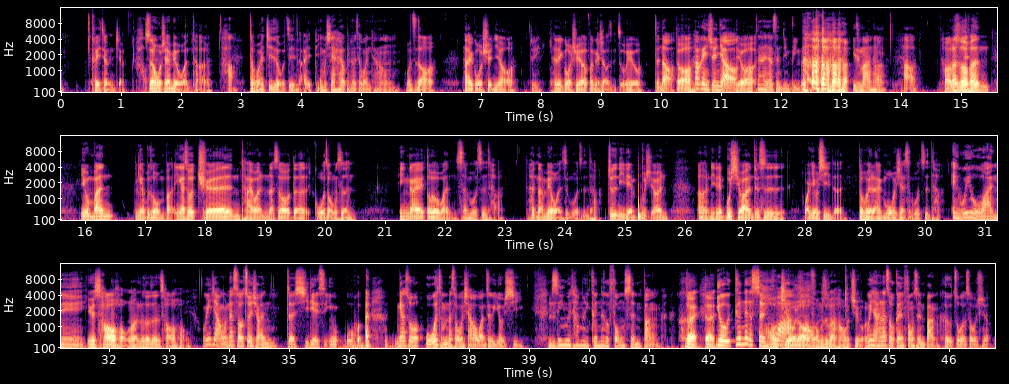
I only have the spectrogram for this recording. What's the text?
可以这样讲。好，虽然我现在没有玩它了，好，但我还记得我自己的 ID，我们现在还有朋友在玩它哦。我知道啊，他还跟我炫耀啊，对，他在跟我炫耀半个小时左右，真的、哦，对啊他，跟你炫耀、哦，有啊但他很像神经病，一直骂他。好，好，那时候 反正因为我们班应该不是我们班，应该说全台湾那时候的国中生应该都有玩神魔之塔，很难没有玩神魔之塔。就是你连不喜欢，呃，你连不喜欢就是玩游戏的，都会来摸一下神魔之塔，哎、我有玩呢。因为超红啊，那时候真的超红。我跟你讲，我那时候最喜欢的系列是因为我会，哎、应该说，我为什么那时候会想要玩这个游戏，嗯是因为他们跟那个《封神榜》合，对对，有跟那个神话、好久了哦，好疯子版好久了。我跟你讲，他那时候跟《封神榜》合作的时候，我就觉得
